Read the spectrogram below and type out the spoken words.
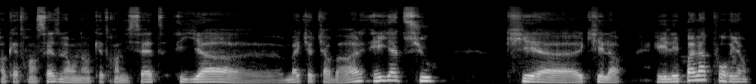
en 96, là on est en 97, il y a euh, Michael Carbaral et il y a Tsu qui est, euh, qui est là. Et il n'est pas là pour rien.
